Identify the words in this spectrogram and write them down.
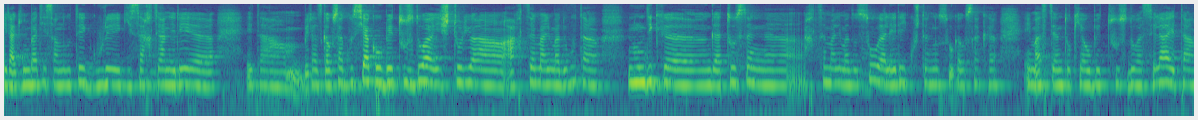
eragin bat izan dute gure gizartean ere uh, eta beraz gauza guziak hobetuz doa historioa hartzen mali madugu eta nundik uh, gatu zen uh, hartzen mali maduzu, alere ikusten duzu gauzak emaztean tokia hobetuz doa zela eta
